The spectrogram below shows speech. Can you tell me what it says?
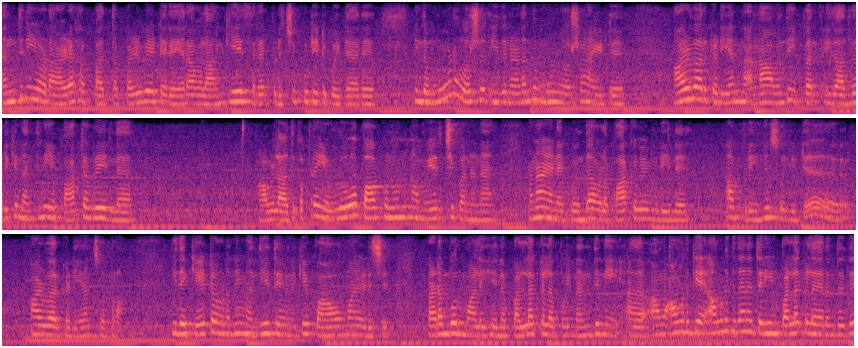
நந்தினியோட அழகை பார்த்த பழுவேட்டரையர் அவளை அங்கேயே சிறைப்பிடிச்சு கூட்டிகிட்டு போயிட்டாரு. இந்த மூணு வருஷம் இது நடந்து மூணு வருஷம் ஆயிட்டு ஆழ்வார்க்கடியான் நான் நான் வந்து இப்போ இது அது வரைக்கும் நந்தினியை பார்க்கவே இல்லை. அவளை அதுக்கப்புறம் எவ்வளவோ பார்க்கணுன்னு நான் முயற்சி பண்ணினேன். ஆனால் எனக்கு வந்து அவளை பார்க்கவே முடியல. அப்படின்னு சொல்லிட்டு ஆழ்வார்க்கடியான் சொல்கிறான் இதை கேட்ட உடனே வந்தியத்தேவனுக்கே பாவமாயிடுச்சு. கடம்பூர் மாளிகையில் பல்லக்கில் போய் நந்தினி அவன் அவனுக்கு அவனுக்கு தானே தெரியும் பல்லக்கில் இருந்தது.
